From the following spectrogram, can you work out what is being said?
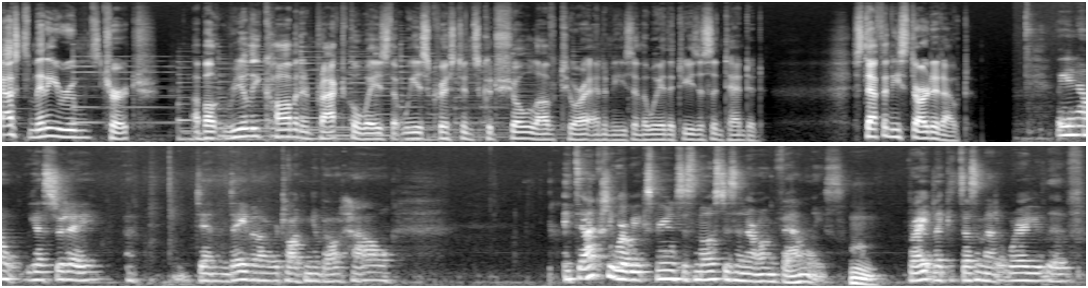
Asked Many Rooms Church about really common and practical ways that we as Christians could show love to our enemies in the way that Jesus intended. Stephanie started out. Well, you know, yesterday, uh, Jen and Dave and I were talking about how it's actually where we experience this most is in our own families, Hmm. right? Like it doesn't matter where you live.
